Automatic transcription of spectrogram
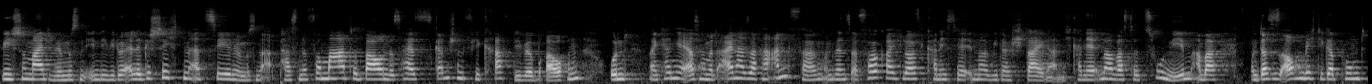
wie ich schon meinte, wir müssen individuelle Geschichten erzählen, wir müssen passende Formate bauen. Das heißt, es ist ganz schön viel Kraft, die wir brauchen. Und man kann ja erstmal mit einer Sache anfangen und wenn es erfolgreich läuft, kann ich es ja immer wieder steigern. Ich kann ja immer was dazu nehmen, aber, und das ist auch ein wichtiger Punkt,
